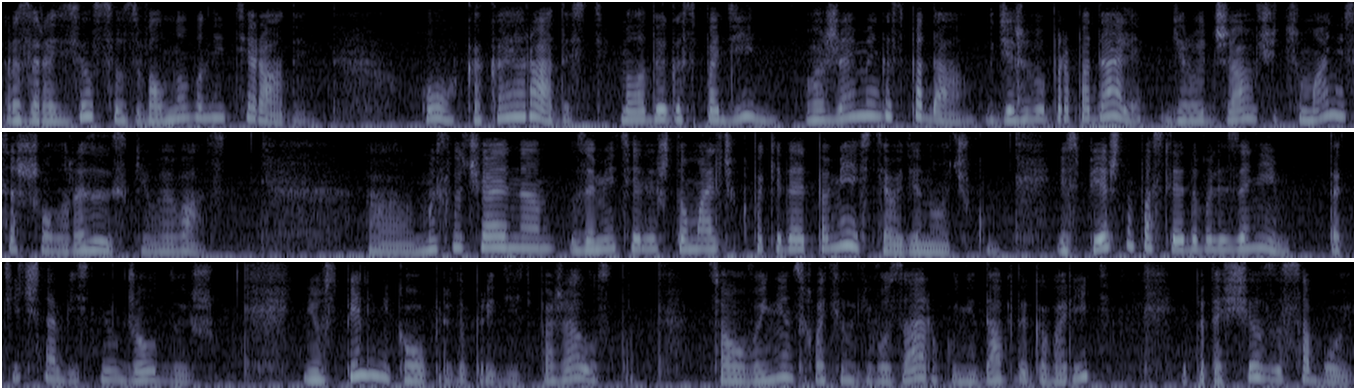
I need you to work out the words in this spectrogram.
разразился взволнованной тирадой. «О, какая радость! Молодой господин! Уважаемые господа! Где же вы пропадали? Герой Джао чуть с ума не сошел, разыскивая вас!» А, мы случайно заметили, что мальчик покидает поместье в одиночку и спешно последовали за ним, тактично объяснил Джоу Дзыш. Не успели никого предупредить, пожалуйста. Цао Вэйнин схватил его за руку, не дав договорить, и потащил за собой,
